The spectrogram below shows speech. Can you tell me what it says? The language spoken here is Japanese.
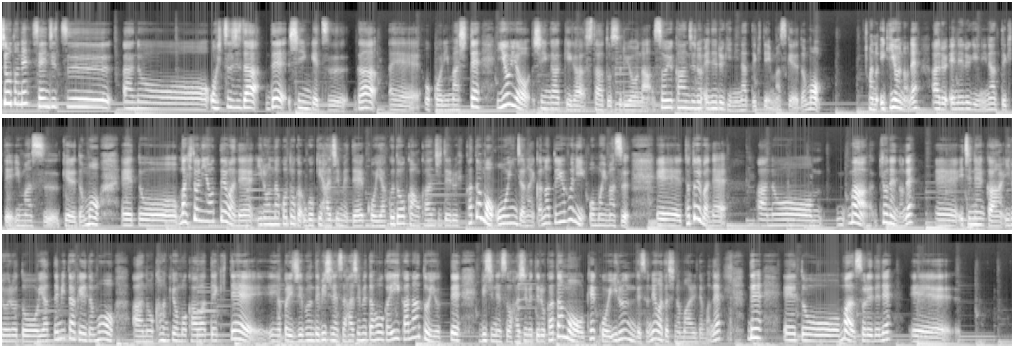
ちょうどね、先日、あのー、お羊座で新月が、えー、起こりまして、いよいよ新学期がスタートするような、そういう感じのエネルギーになってきていますけれども、あの勢いのねあるエネルギーになってきていますけれども、えーとまあ、人によってはねいろんなことが動き始めてこう躍動感を感じている方も多いんじゃないかなというふうに思います。えー、例えばねあのー、まあ去年のねえー、1年間いろいろとやってみたけれどもあの環境も変わってきてやっぱり自分でビジネス始めた方がいいかなと言ってビジネスを始めてる方も結構いるんですよね私の周りでもね。で、えっ、ー、とまあそれでね、え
